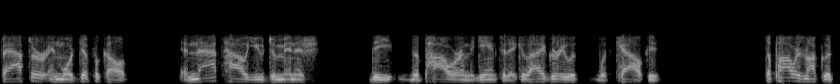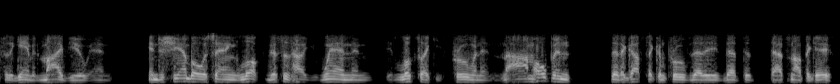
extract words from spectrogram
faster and more difficult, and that's how you diminish the the power in the game today. Because I agree with with Cal. The power is not good for the game in my view, and and DeChambeau was saying, look, this is how you win, and it looks like he's proven it. And I'm hoping that Augusta can prove that, he, that that that's not the case.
